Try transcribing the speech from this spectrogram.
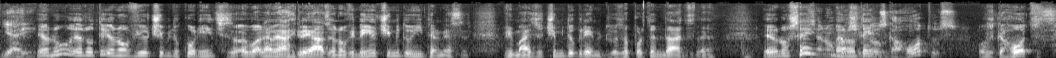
E aí? Eu não, eu, não, eu não vi o time do Corinthians, eu- aliás, eu não vi nem o time do Inter, né? Vi mais o time do Grêmio, duas oportunidades, né? Eu não sei. Você não gosta não de ver os garrotos? Os garrotos?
